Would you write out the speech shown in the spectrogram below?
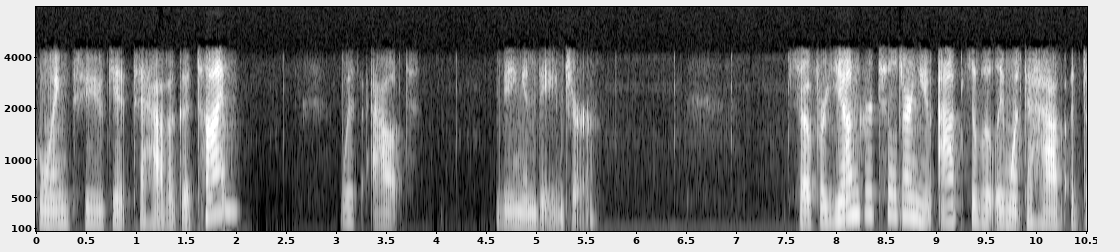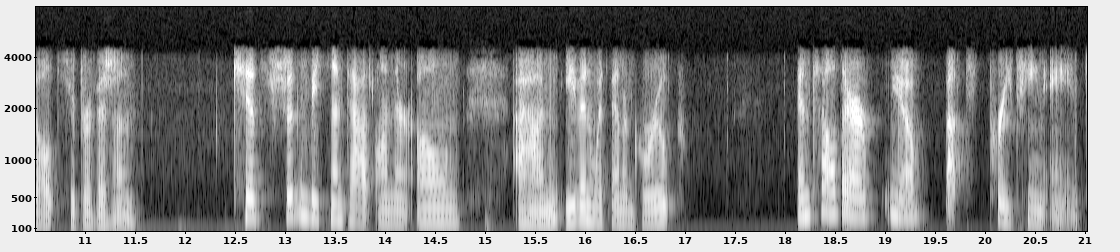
going to get to have a good time without being in danger. So, for younger children, you absolutely want to have adult supervision. Kids shouldn't be sent out on their own, um, even within a group, until they're, you know, about preteen age,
